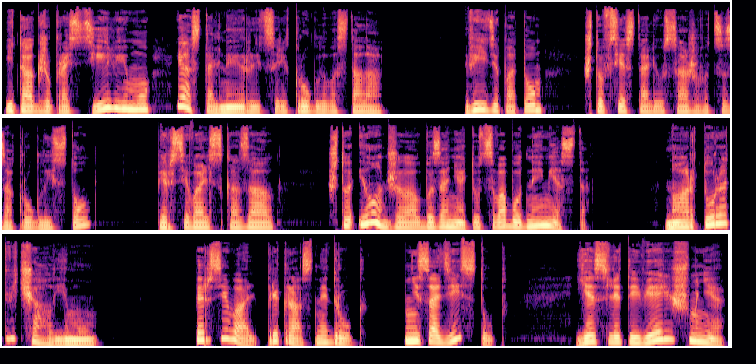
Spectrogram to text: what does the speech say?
И также простили ему и остальные рыцари круглого стола. Видя потом, что все стали усаживаться за круглый стол, Персиваль сказал, что и он желал бы занять тут свободное место. Но Артур отвечал ему, «Персиваль, прекрасный друг, не садись тут. Если ты веришь мне,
